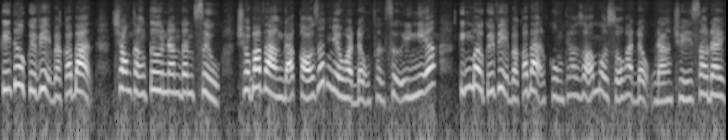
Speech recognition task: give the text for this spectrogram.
Kính thưa quý vị và các bạn, trong tháng 4 năm Tân Sửu, chùa Ba Vàng đã có rất nhiều hoạt động phận sự ý nghĩa. Kính mời quý vị và các bạn cùng theo dõi một số hoạt động đáng chú ý sau đây.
